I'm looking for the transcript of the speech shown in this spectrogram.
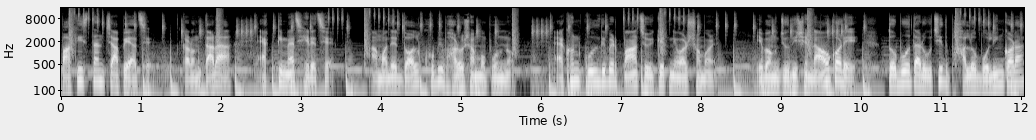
পাকিস্তান চাপে আছে, কারণ তারা একটি ম্যাচ হেরেছে। আমাদের দল খুবই ভারসাম্যপূর্ণ। এখন কুলদীপের পাঁচ উইকেট নেওয়ার সময়। এবং যদি সে নাও করে, তবুও তার উচিত ভালো বোলিং করা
